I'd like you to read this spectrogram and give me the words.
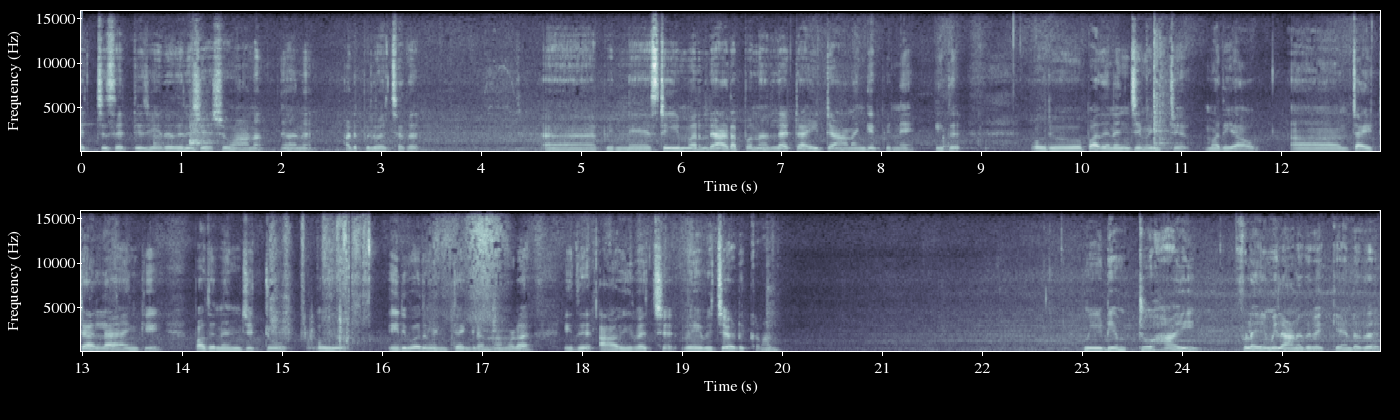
വെച്ച് സെറ്റ് ചെയ്തതിന് ശേഷമാണ് ഞാൻ അടുപ്പിൽ വെച്ചത്. പിന്നെ സ്റ്റീമറിന്റെ അടപ്പ് നല്ല ടൈറ്റ് ആണെങ്കിൽ പിന്നെ ഇത് ഒരു പതിനഞ്ച് മിനിറ്റ് മതിയാവും. ടൈറ്റ് അല്ല എങ്കിൽ പതിനഞ്ച് ടു ഒരു ഇരുപത് മിനിറ്റെങ്കിലും നമ്മൾ ഇത് ആവിയിൽ വെച്ച് വേവിച്ച് എടുക്കണം മീഡിയം ടു ഹൈ ഫ്ലെയിമിലാണ് ഇത് വെക്കേണ്ടത്.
